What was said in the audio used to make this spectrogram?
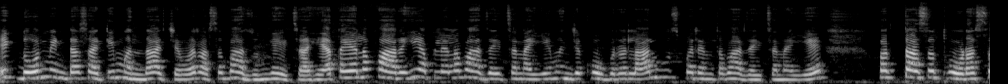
एक दोन मिनिटासाठी मंद आचेवर असं भाजून घ्यायचं आहे. आता याला फारही आपल्याला भाजायचं नाहीये म्हणजे खोबरं लाल होऊसपर्यंत भाजायचं नाहीये. फक्त असं थोडस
